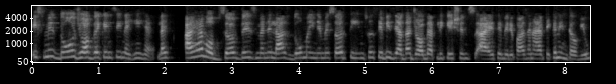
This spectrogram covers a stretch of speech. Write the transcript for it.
इसमें दो जॉब वैकेंसी नहीं है. Like I have observe this मैंने लास्ट दो महीने में सर 300 से भी ज़्यादा जॉब एप्लीकेशन आए थे मेरे पास and I have taken interview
